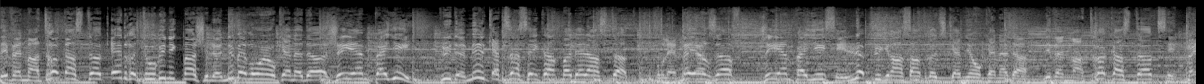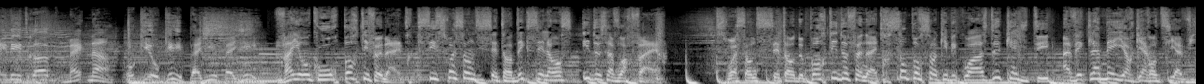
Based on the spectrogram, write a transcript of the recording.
L'événement Troc en stock est de retour uniquement chez le numéro 1 au Canada, GM Payet. Plus de 1450 modèles en stock. Pour les meilleures offres, GM Payet, c'est le plus grand centre du camion au Canada. L'événement Troc en stock, c'est bien des trocs maintenant. OK, OK, Payet, Payet. Vaillancourt Porte et Fenêtres. C'est 77 ans d'excellence et de savoir-faire. 77 ans de porte et de fenêtres 100% québécoises de qualité avec la meilleure garantie à vie.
